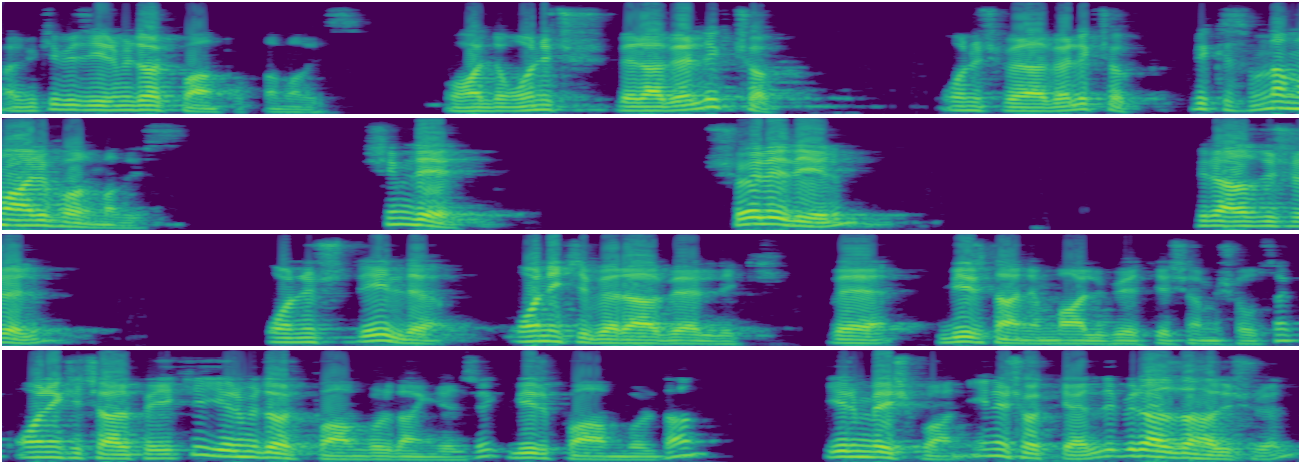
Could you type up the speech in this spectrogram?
Halbuki biz 24 puan toplamalıyız. O halde 13 beraberlik çok. 13 beraberlik çok. Bir kısmında mağlup olmalıyız. Şimdi şöyle diyelim. Biraz düşürelim. 13 değil de 12 beraberlik ve bir tane mağlubiyet yaşamış olsak 12 çarpı 2 24 puan buradan gelecek. 1 puan buradan 25 puan. Yine çok geldi. Biraz daha düşürelim.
